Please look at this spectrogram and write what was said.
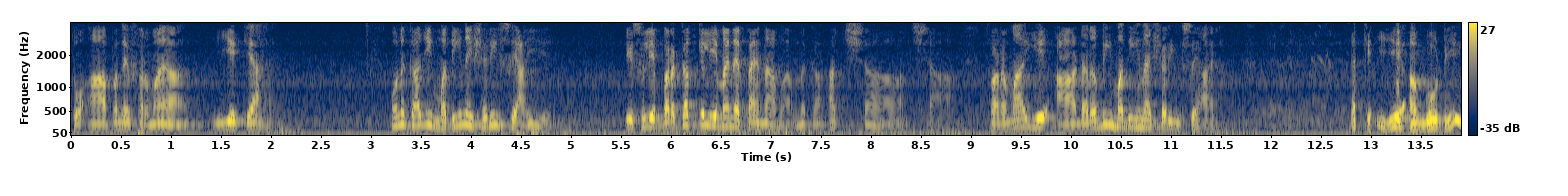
تو آپ نے فرمایا، یہ کیا ہے؟ انہوں نے کہا جی مدینہ شریف سے آئی ہے۔ اس لیے برکت کے لیے میں نے پہنا ہوا۔ میں کہا اچھا اچھا۔ فرما یہ آرڈر بھی مدینہ شریف سے آیا۔ کہ یہ انگوٹھی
